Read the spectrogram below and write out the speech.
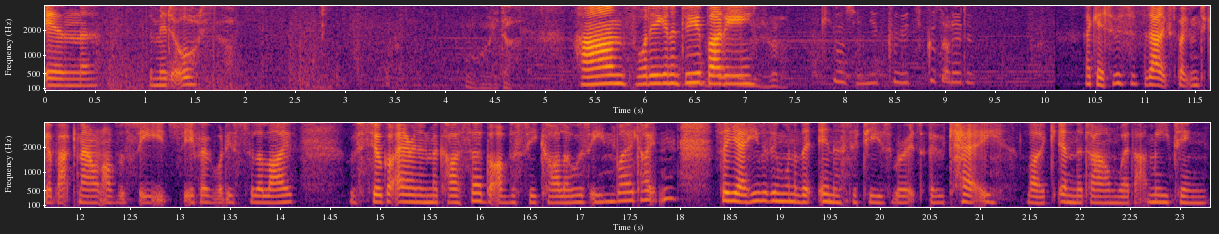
In the middle. Hans, what are you gonna do, buddy? Okay, so this is the dad expecting to go back now and obviously see if everybody's still alive. We've still got Eren and Mikasa, but obviously Carla was eaten by a titan. So yeah, he was in one of the inner cities where it's okay, like in the town where that meeting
